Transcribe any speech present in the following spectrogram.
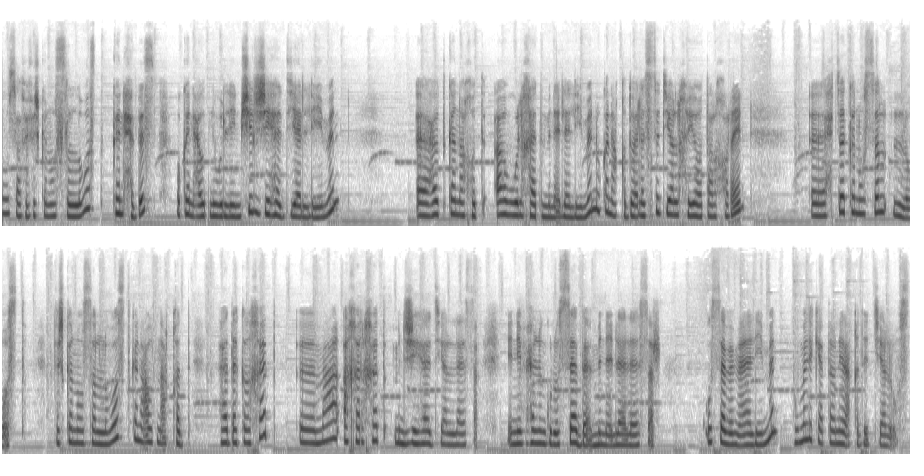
وصافي فاش كنوصل للوسط كنحبس وكنعاود نولي نمشي للجهة ديال اليمين. آه عاود كناخد أول خيط من على اليمين وكنعقدو على ستة ديال الخيوط الأخرين آه حتى كنوصل للوسط. فاش كنوصل للوسط كنعاود نعقد هذاك الخيط آه مع آخر خيط من الجهه ديال اليسار. يعني بحال نقولوا السابع من على اليسار والسابع مع اليمين هما اللي كيعطيوني العقده ديال الوسط.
